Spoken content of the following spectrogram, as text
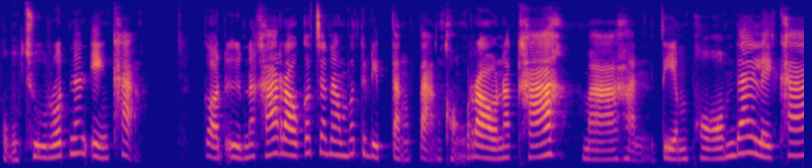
ผงชูรสนั่นเองค่ะ ก่อนอื่นนะคะ เราก็จะนำวัตถุดิบต่างๆของเรานะคะ มาหั่นเตรียมพร้อมได้เลยค่ะ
